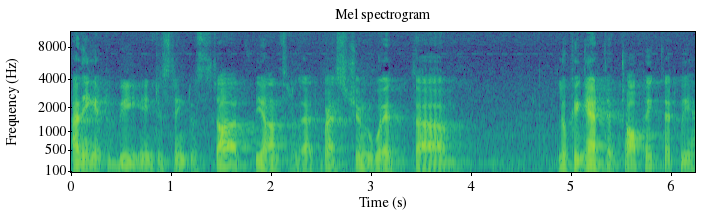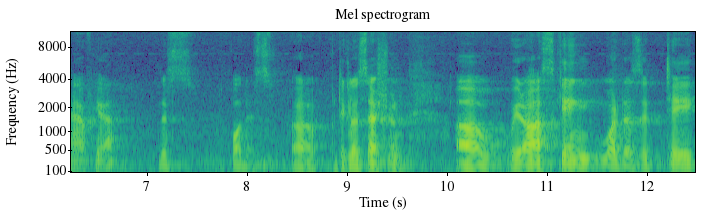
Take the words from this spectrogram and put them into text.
I think it would be interesting to start the answer to that question with uh, looking at the topic that we have here this, for this uh, particular session. Uh, we're asking what does it take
